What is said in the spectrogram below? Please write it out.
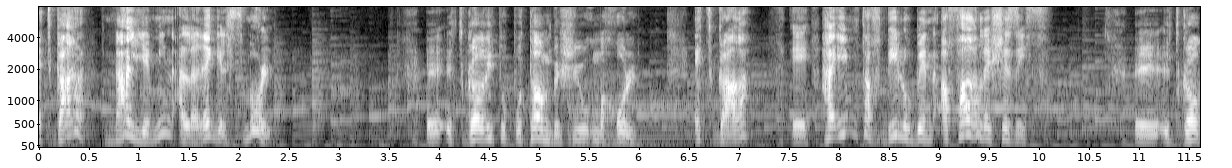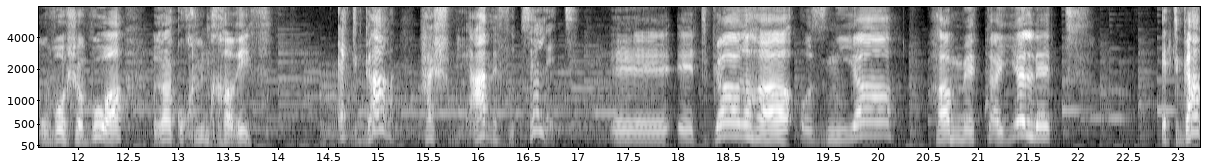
אתגר נעל ימין על רגל שמאל. אה, אתגר היפופוטם בשיעור מחול. אתגר, אה, האם תבדילו בין עפר לשזיף? אה, אתגר ובו שבוע רק אוכלים חריף. אתגר השמיעה המפוצלת. אתגר האוזנייה המטיילת. אתגר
